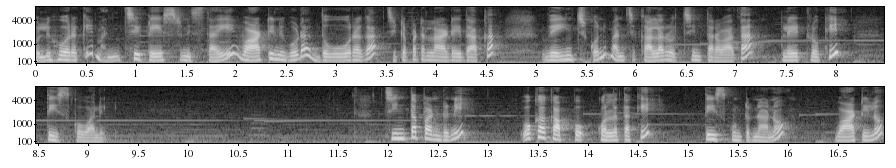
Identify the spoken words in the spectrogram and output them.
పులిహోరకి మంచి టేస్ట్ని ఇస్తాయి వాటిని కూడా దూరగా చిటపటలాడేదాకా వేయించుకొని మంచి కలర్ వచ్చిన తర్వాత ప్లేట్లోకి తీసుకోవాలి. చింతపండుని ఒక కప్పు కొలతకి తీసుకుంటున్నాను. వాటిలో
